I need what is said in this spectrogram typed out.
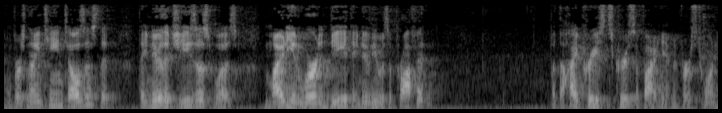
Well, verse 19 tells us that they knew that Jesus was mighty in word and deed. They knew he was a prophet. But the high priests crucified him in verse 20.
